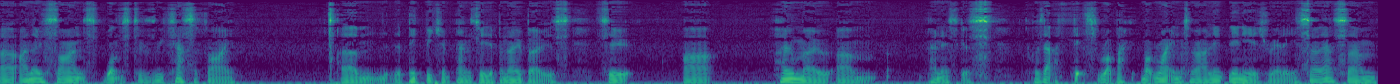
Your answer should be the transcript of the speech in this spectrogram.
Uh, I know science wants to reclassify um, the pygmy chimpanzee, the bonobos, to our Homo um, paniscus, because that fits right back right into our lineage really. So that's um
